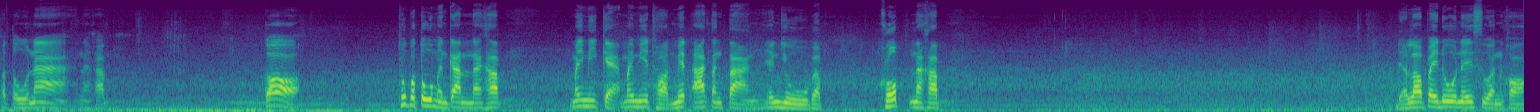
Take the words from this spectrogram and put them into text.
ประตูหน้านะครับ ก็ทุกประตูเหมือนกันนะครับ ไม่มีแกะไม่มีถอดเม็ดอาร์คต่างๆ ยังอยู่แบบครบนะครับ เดี๋ยวเราไปดูในส่วนของ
